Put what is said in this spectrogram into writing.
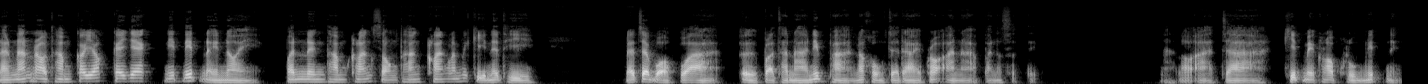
ดังนั้นเราทำก็ยกก็แยกนิดนิดหน่อยหน่อยวันหนึ่งทำครั้งสองครั้งครั้งละไม่กี่นาที และจะบอกว่า เออปรารถนานิพพานแล้วคงจะได้เพราะอานาปนสติ นะเราอาจจะคิดไม่ครอบคลุมนิดหนึ่ง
